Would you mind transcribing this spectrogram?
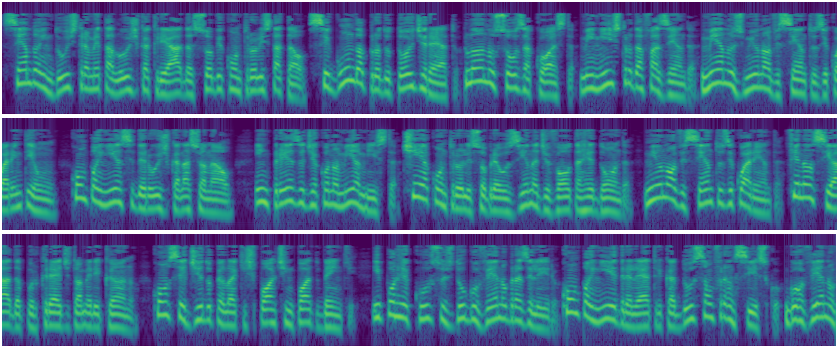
sendo a indústria metalúrgica criada sob controle estatal. Segundo a produtor direto, Plano Souza Costa, ministro da Fazenda, menos 1941, Companhia Siderúrgica Nacional, empresa de economia mista, tinha controle sobre a usina de Volta Redonda, 1940, financiada por crédito americano, concedido pelo Export Import Bank, e por recursos do governo brasileiro. Companhia Hidrelétrica do São Francisco. Governo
